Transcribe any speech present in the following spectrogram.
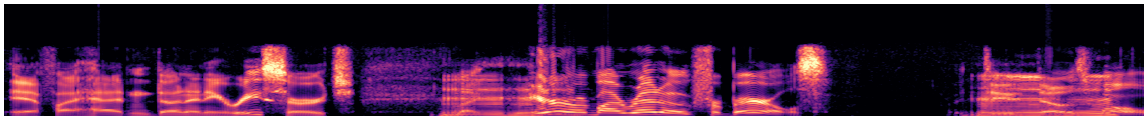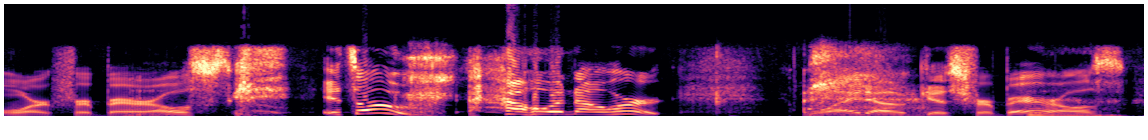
if I hadn't done any research, like, here are my red oak for barrels. Dude, those won't work for barrels. it's oak. How would not work? White oak is for barrels.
